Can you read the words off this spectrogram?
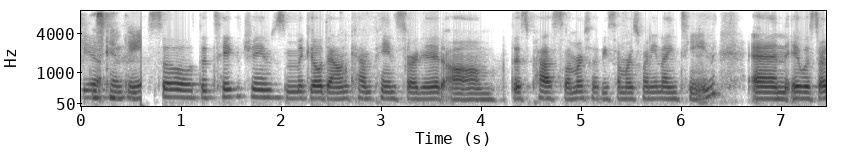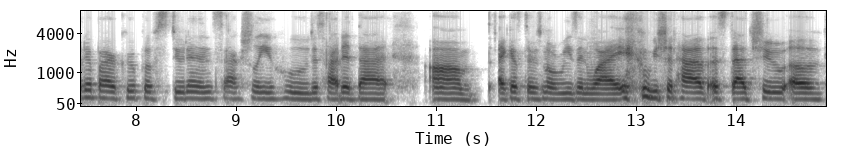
yeah. this campaign. So the Take James McGill Down campaign started um, this past summer, so it'd be summer 2019, and it was started by a group of students actually who decided that um, I guess there's no reason why we should have a statue of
